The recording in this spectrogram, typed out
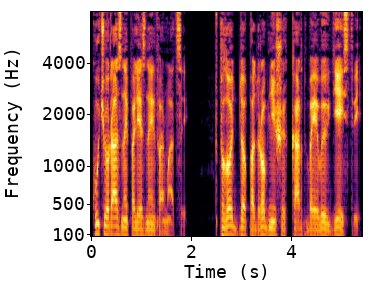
кучу разной полезной информации, вплоть до подробнейших карт боевых действий,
